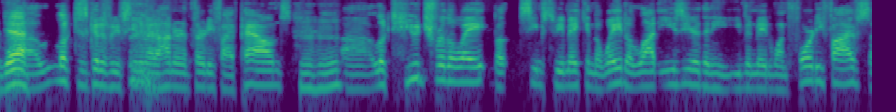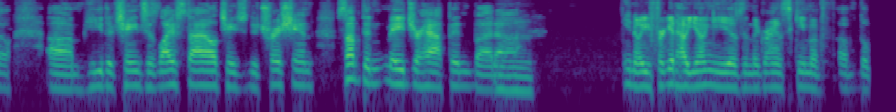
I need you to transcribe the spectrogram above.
Yeah. Uh, looked as good as we've seen him at 135 pounds. hmm Uh, looked huge for the weight, but seems to be making the weight a lot easier than he even made 145. So um, he either changed his lifestyle, changed his nutrition, something major happened. But uh, Mhm. You know, you forget how young he is in the grand scheme of, of the,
